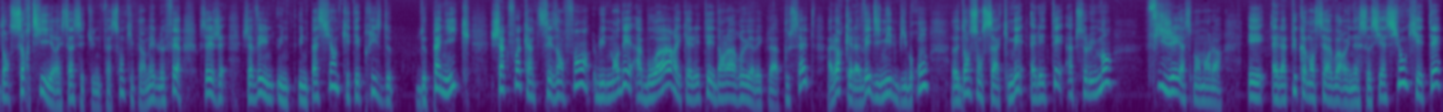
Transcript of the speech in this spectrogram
d'en sortir. Et ça, c'est une façon qui permet de le faire. Vous savez, j'avais une, patiente qui était prise de de panique chaque fois qu'un de ses enfants lui demandait à boire et qu'elle était dans la rue avec la poussette alors qu'elle avait 10 000 biberons euh, dans son sac. Mais elle était absolument figée à ce moment-là. Et elle a pu commencer à avoir une association qui était,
